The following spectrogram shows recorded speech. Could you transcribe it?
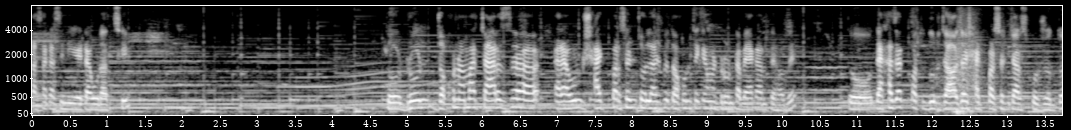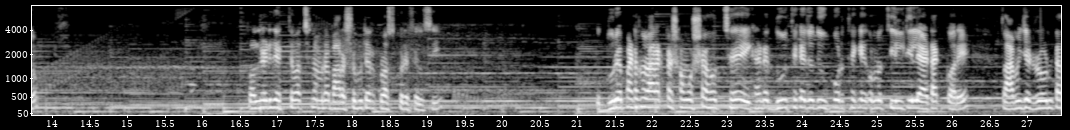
কাছাকাছি নিয়ে এটা উড়াচ্ছি। তো ড্রোন যখন আমার চার্জ অ্যারাউন্ড ষাট পার্সেন্ট চলে আসবে তখন থেকে আমার ড্রোনটা ব্যাক আনতে হবে। তো দেখা যাক কত দূর যাওয়া যায় ষাট পার্সেন্ট চার্জ পর্যন্ত। অলরেডি দেখতে পাচ্ছেন আমরা বারোশো মিটার ক্রস করে ফেলছি। দূরে পাঠানোর আর একটা সমস্যা হচ্ছে, এইখানে দূর থেকে যদি উপর থেকে কোনো চিল টিলে অ্যাটাক করে, তো আমি যে ড্রোনটা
